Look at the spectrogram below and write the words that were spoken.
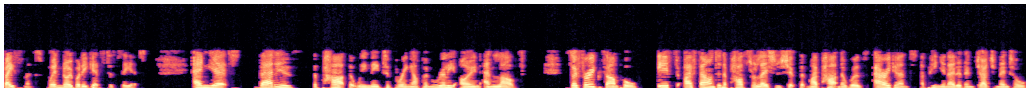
basement where nobody gets to see it. And yet that is the part that we need to bring up and really own and love. So for example, if I found in a past relationship that my partner was arrogant, opinionated, and judgmental,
